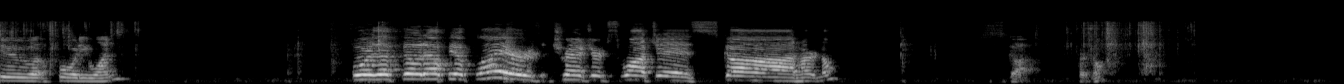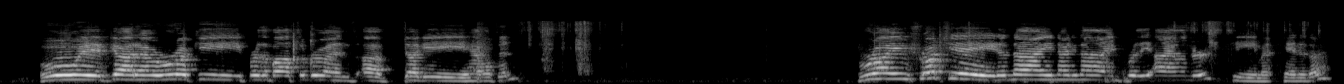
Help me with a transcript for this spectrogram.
to 41. For the Philadelphia Flyers, treasured swatches, Scott Hartnell. Scott Hartnell. We've got a rookie for the Boston Bruins of Dougie Hamilton. Bryan Trottier to 9.99 for the Islanders, Team at Canada.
